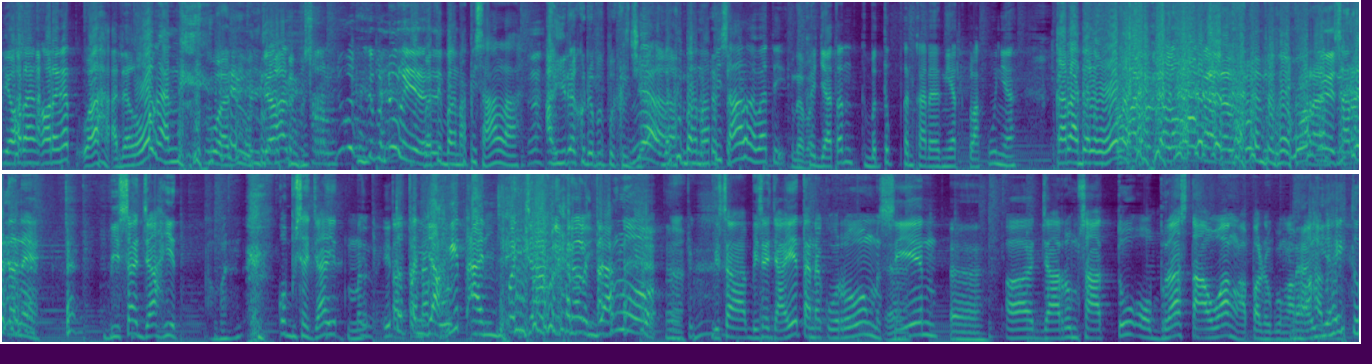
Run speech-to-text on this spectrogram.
ya orang orang lihat wah ada lowongan nih. Waduh, penjahat serem juga gitu bener ya. Berarti Bang Napi salah. Akhirnya aku dapat Enggak, pekerjaan. berarti Bang Napi salah berarti. Kenapa? Kejahatan terbentuk bukan karena niat pelakunya. Karena ada lowongan. Oke, syaratnya nih bisa jahit. Apaan? Kok bisa jahit? Men- Itu penjahit anjing. penjahit kali penjahit. dulu bisa bisa jahit tanda kurung mesin Eh, eh, jarum satu obras tawang apa gue nggak nah paham iya itu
